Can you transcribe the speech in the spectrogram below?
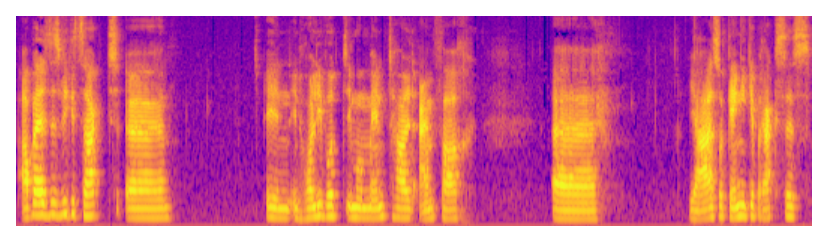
aber es ist wie gesagt äh, in, in Hollywood im Moment halt einfach äh, ja so gängige Praxis.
